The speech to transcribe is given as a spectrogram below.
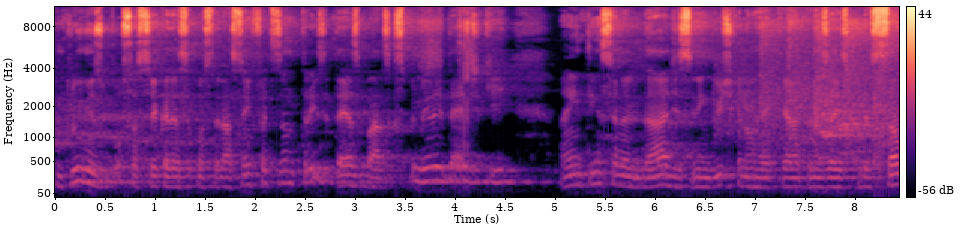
inclui um esboço acerca dessa consideração, enfatizando três ideias básicas. A primeira, a ideia de que a intencionalidade linguística não requer apenas a expressão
